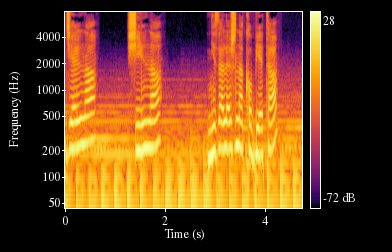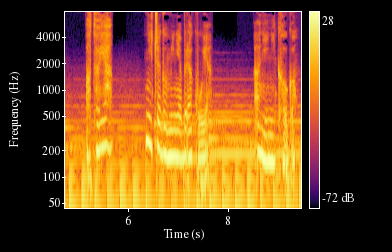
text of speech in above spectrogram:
Dzielna? Silna? Niezależna kobieta? Oto ja. Niczego mi nie brakuje, ani nikogo.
